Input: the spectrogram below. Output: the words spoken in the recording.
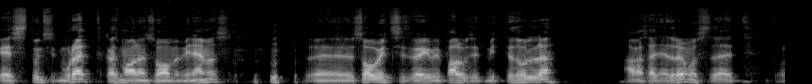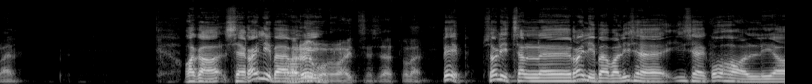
kes tundsid muret, kas ma olen Soome minemas. soovitasid või palusid mitte tulla. Aga sain neid rõõmustada, et tulen. aga see rallipäev oli, rõõmuga ütlesin seda, et tulen. Peep, sa olid seal äh, rallipäeval ise, ise kohal ja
